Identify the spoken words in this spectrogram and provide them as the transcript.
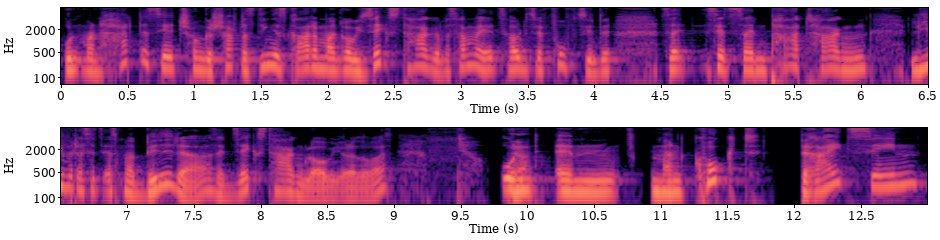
Und man hat es jetzt schon geschafft, das Ding ist gerade mal, glaube ich, sechs Tage, was haben wir jetzt, heute ist der 15., seit, ist jetzt seit ein paar Tagen, liefert das jetzt erstmal Bilder, seit sechs Tagen, glaube ich, oder sowas. Und ähm, man guckt 13,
